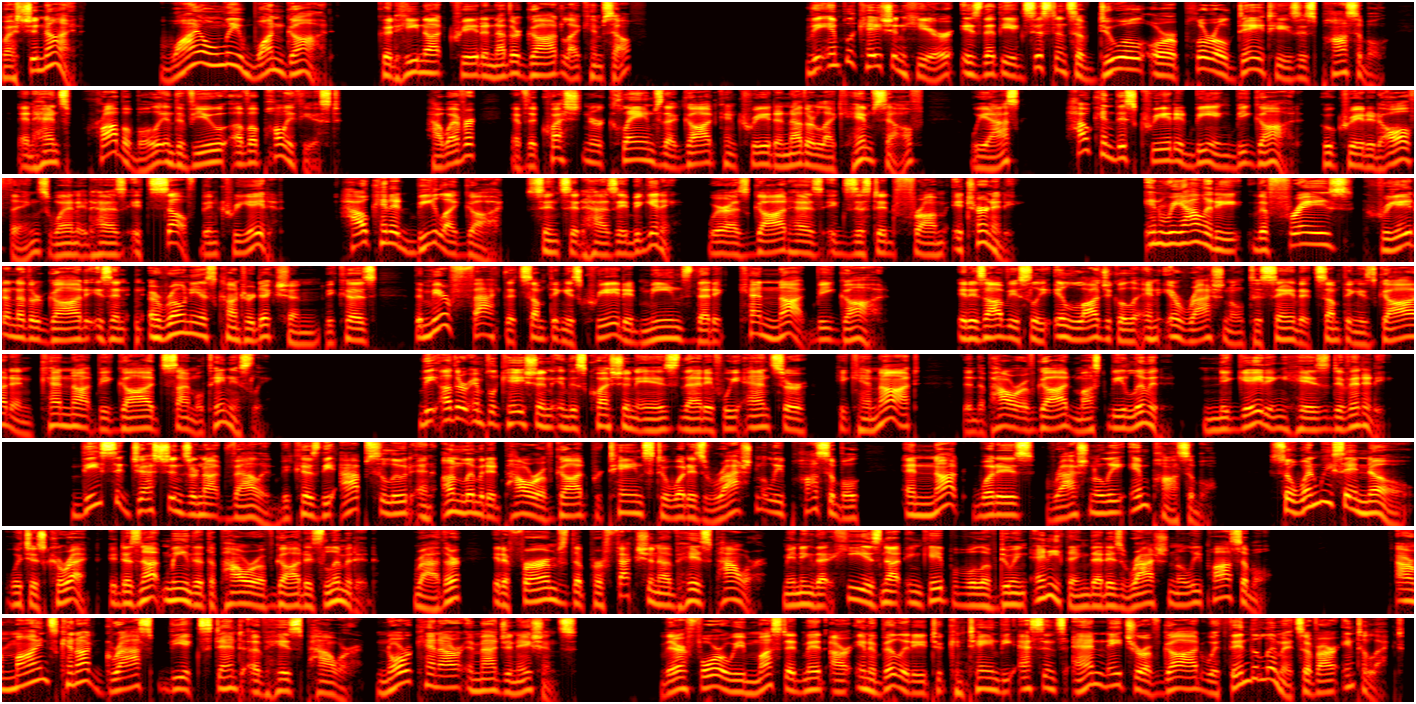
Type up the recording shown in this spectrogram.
Question 9. Why only one God? Could he not create another God like himself? The implication here is that the existence of dual or plural deities is possible, and hence probable in the view of a polytheist. However, if the questioner claims that God can create another like himself, we ask, how can this created being be God, who created all things when it has itself been created? How can it be like God, since it has a beginning, whereas God has existed from eternity? In reality, the phrase create another God is an erroneous contradiction because the mere fact that something is created means that it cannot be God. It is obviously illogical and irrational to say that something is God and cannot be God simultaneously. The other implication in this question is that if we answer, He cannot, then the power of God must be limited, negating His divinity. These suggestions are not valid because the absolute and unlimited power of God pertains to what is rationally possible and not what is rationally impossible. So when we say no, which is correct, it does not mean that the power of God is limited. Rather, it affirms the perfection of His power, meaning that He is not incapable of doing anything that is rationally possible. Our minds cannot grasp the extent of His power, nor can our imaginations. Therefore, we must admit our inability to contain the essence and nature of God within the limits of our intellect.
